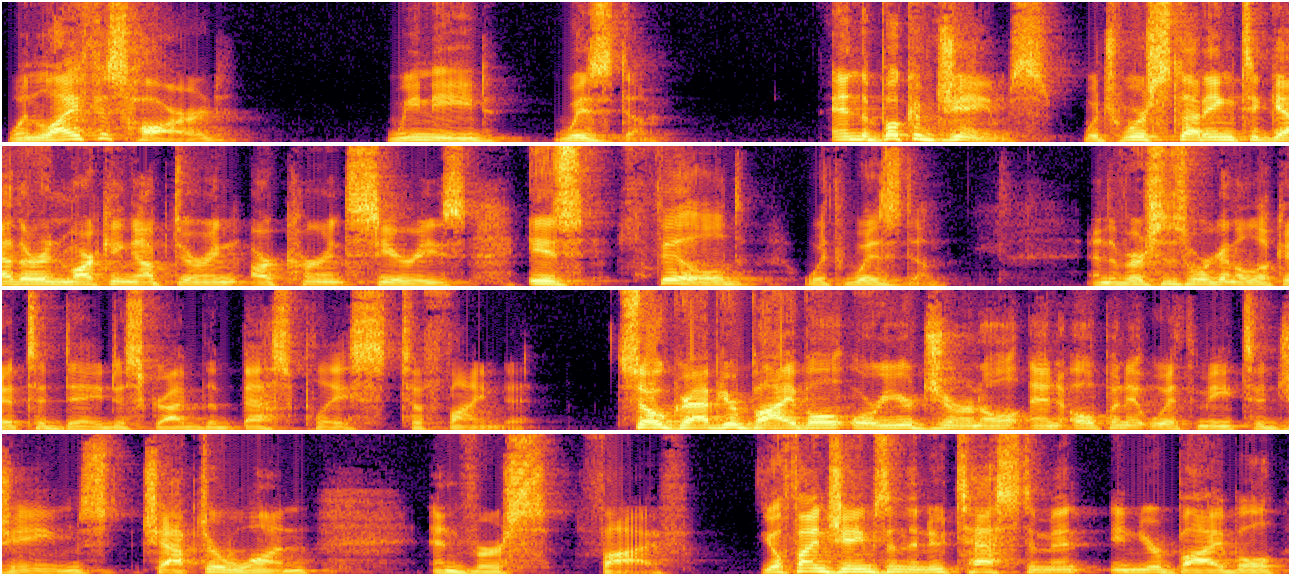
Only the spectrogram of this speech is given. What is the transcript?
When life is hard, we need wisdom. And the book of James, which we're studying together and marking up during our current series, is filled with wisdom. And the verses we're going to look at today describe the best place to find it. So grab your Bible or your journal and open it with me to James chapter 1 and verse 5. You'll find James in the New Testament in your Bible.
